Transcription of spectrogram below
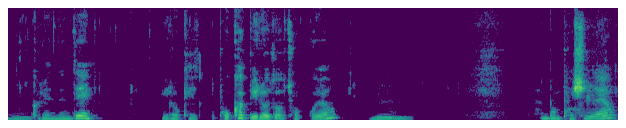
음, 그랬는데 이렇게 복합 비료도 줬고요. 음, 한번 보실래요?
